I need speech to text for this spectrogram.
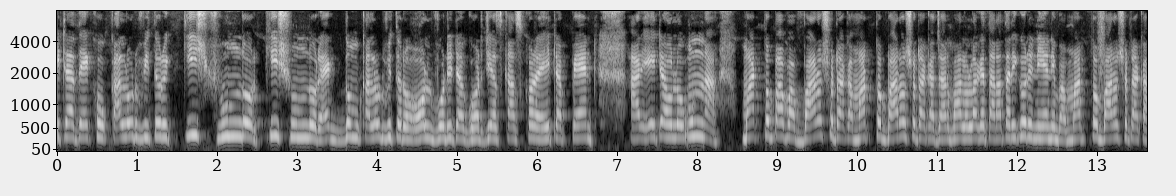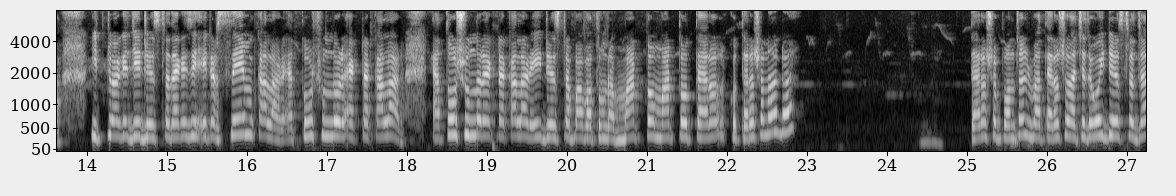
এটা দেখো, কালোর ভিতরে কি সুন্দর কি সুন্দর, একদম কালোর ভিতরে অল বডিটা গর্জিয়াস কাজ করে। এটা প্যান্ট আর এটা হলো উন্না। মাত্র পাবা বারোশো টাকা মাত্র বারোশো টাকা, যার ভালো লাগে তাড়াতাড়ি করে নিয়ে নিবা। মাত্র বারোশো টাকা। একটু আগে যে ড্রেসটা দেখেছি এটার সেম কালার এত সুন্দর একটা কালার এত সুন্দর একটা কালার এই ড্রেসটা পাবা তোমরা মাত্র মাত্র তেরো, তেরোশো না এটা? তেরোশো পঞ্চাশ বা তেরোশো আছে যে ওই ড্রেসটা যা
